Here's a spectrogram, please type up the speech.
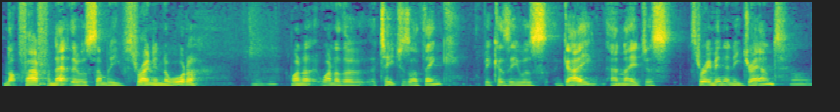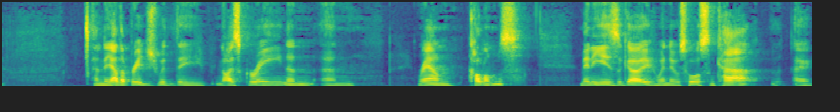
not far from that. There was somebody thrown in the water. One of one of the teachers, I think, because he was gay, and they just threw him in and he drowned and the other bridge with the nice green and, and round columns. Many years ago, when there was horse and cart, a,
